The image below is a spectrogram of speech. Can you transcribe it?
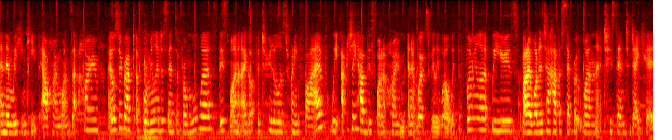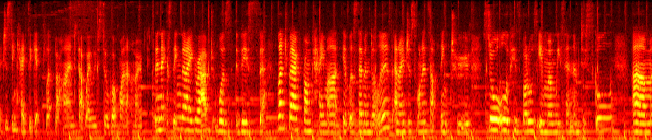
and then we can keep our home ones at home. I also grabbed a formula dispenser from Woolworths. This one I got for $2.25. We actually have this one at home and it works really well with the formula that we use but I wanted to have a separate one to send to daycare just in case it gets left behind. That way we've still got one at home. The next thing that I grabbed was this lunch bag from Kmart. It was $7 and I just wanted something to store all of his bottles in when we send them to school. Um,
